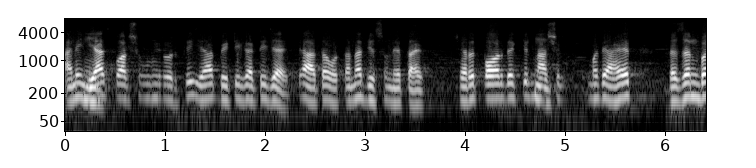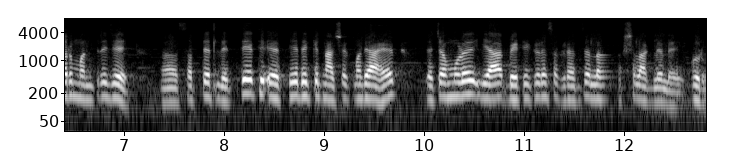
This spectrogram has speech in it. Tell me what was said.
आणि याच पार्श्वभूमीवरती या भेटीगाठी ज्या आहेत त्या आता होताना दिसून येत आहेत. शरद पवार देखील नाशिकमध्ये आहेत. डझनभर मंत्री जे सत्तेतले. ते ते देखील नाशिकमध्ये आहेत. त्याच्यामुळे या भेटीकडे सगळ्यांचं लक्ष लागलेलं आहे. गुरु.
